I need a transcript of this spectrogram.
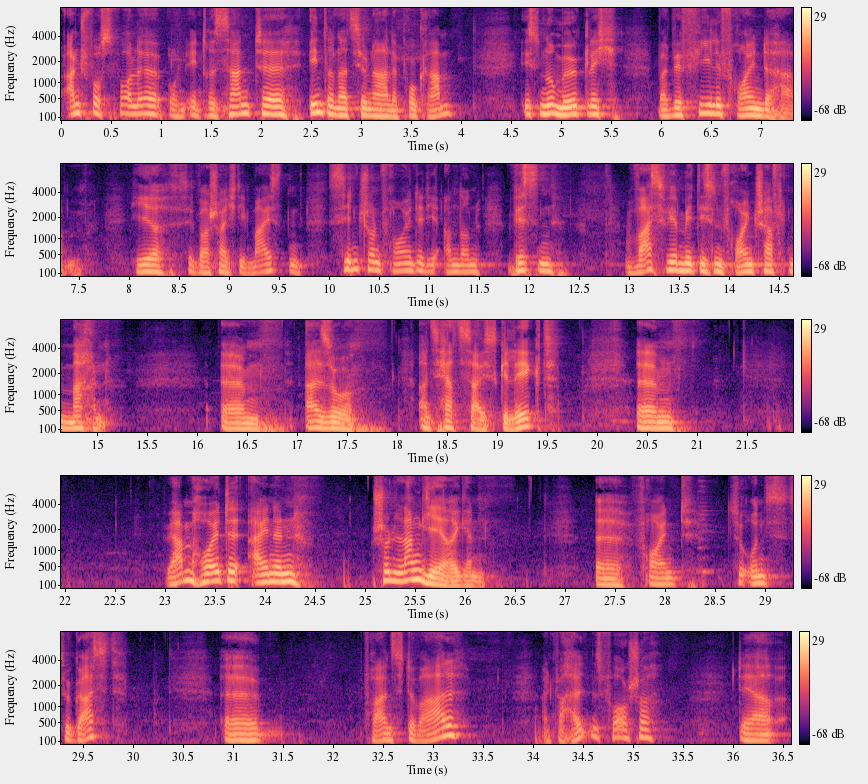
anspruchsvolle und interessante internationale Programm ist nur möglich, weil wir viele Freunde haben. Hier sind wahrscheinlich die meisten, sind schon Freunde, die anderen wissen, was wir mit diesen Freundschaften machen. Ähm, also ans Herz sei es gelegt. Ähm, wir haben heute einen schon langjährigen äh, Freund zu uns zu Gast, äh, Franz de Waal, ein Verhaltensforscher, der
